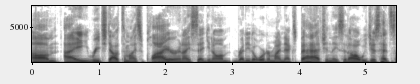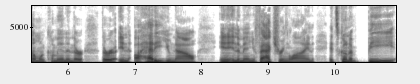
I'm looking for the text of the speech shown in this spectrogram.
um, I reached out to my supplier and I said, you know, I'm ready to order my next batch. And they said, oh, we just had someone come in and they're they're in ahead of you now in, in the manufacturing line. It's going to be,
